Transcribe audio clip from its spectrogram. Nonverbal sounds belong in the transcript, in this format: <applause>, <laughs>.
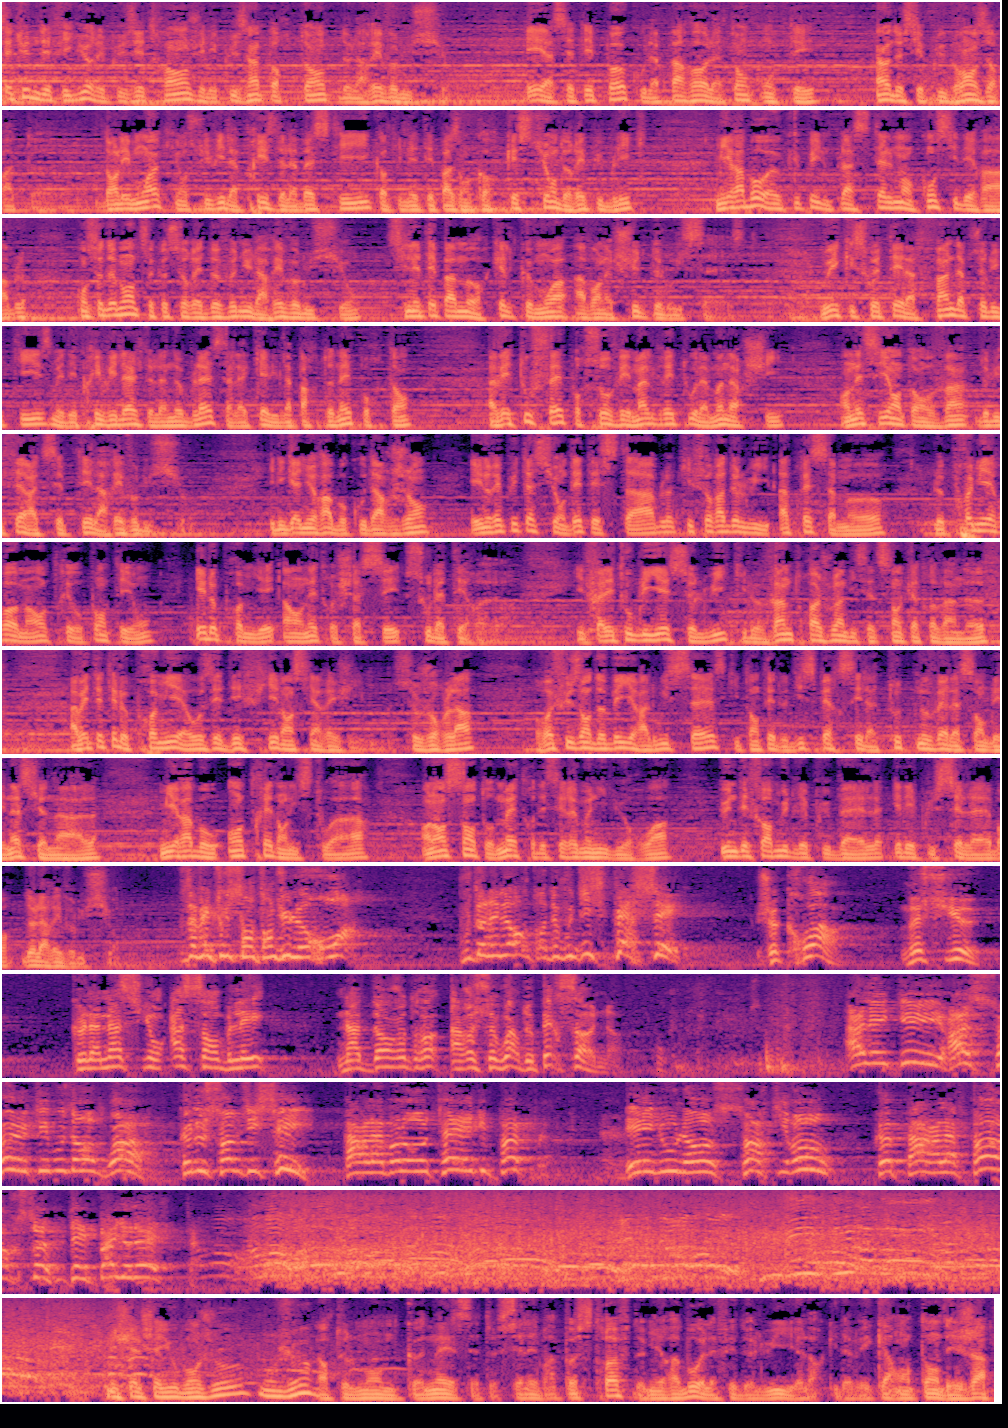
C'est une des figures les plus étranges et les plus importantes de la Révolution. Et à cette époque où la parole a tant compté, un de ses plus grands orateurs. Dans les mois qui ont suivi la prise de la Bastille, quand il n'était pas encore question de République, Mirabeau a occupé une place tellement considérable qu'on se demande ce que serait devenue la Révolution s'il n'était pas mort quelques mois avant la chute de Louis XVI. Lui qui souhaitait la fin de l'absolutisme et des privilèges de la noblesse à laquelle il appartenait pourtant, avait tout fait pour sauver malgré tout la monarchie en essayant en vain de lui faire accepter la révolution. Il y gagnera beaucoup d'argent et une réputation détestable qui fera de lui, après sa mort, le premier homme à entrer au Panthéon et le premier à en être chassé sous la terreur. Il fallait oublier celui qui, le 23 juin 1789, avait été le premier à oser défier l'ancien régime. Ce jour-là, refusant d'obéir à Louis XVI qui tentait de disperser la toute nouvelle Assemblée nationale, Mirabeau entrait dans l'histoire en lançant au maître des cérémonies du roi une des formules les plus belles et les plus célèbres de la Révolution. Vous avez tous entendu le roi Vous donnez l'ordre de vous disperser Je crois, monsieur, que la nation assemblée n'a d'ordre à recevoir de personne. Allez dire à ceux qui vous envoient que nous sommes ici par la volonté du peuple et nous n'en sortirons que par la force des baïonnettes. Michel Chailloux, bonjour. Bonjour. Alors tout le monde connaît cette célèbre apostrophe de Mirabeau. Elle a fait de lui, alors qu'il avait 40 ans déjà,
